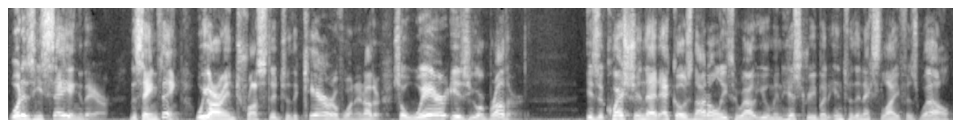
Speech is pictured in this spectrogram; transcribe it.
What is He saying there? The same thing. We are entrusted to the care of one another. So, where is your brother? is a question that echoes not only throughout human history, but into the next life as well,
